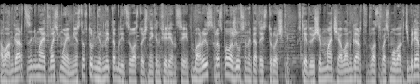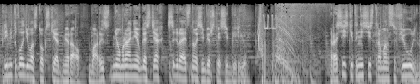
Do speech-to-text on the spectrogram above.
«Авангард» занимает восьмое место в турнирной таблице Восточной конференции. «Борис» расположился на пятой строчке. В следующем матче «Авангард» 28 октября примет Владивостокский «Адмирал». «Борис» днем ранее в гостях гостях сыграет с Новосибирской Сибирью. Российский теннисист Роман Софиулин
